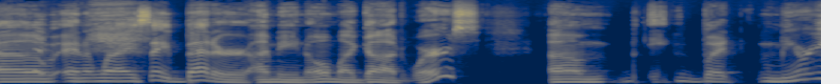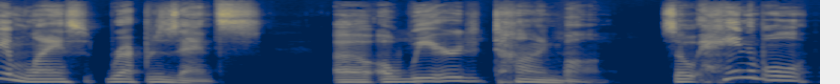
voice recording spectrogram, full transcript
Um, and when I say better, I mean oh my god, worse. Um, but Miriam Lass represents a, a weird time bomb. So Hannibal,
